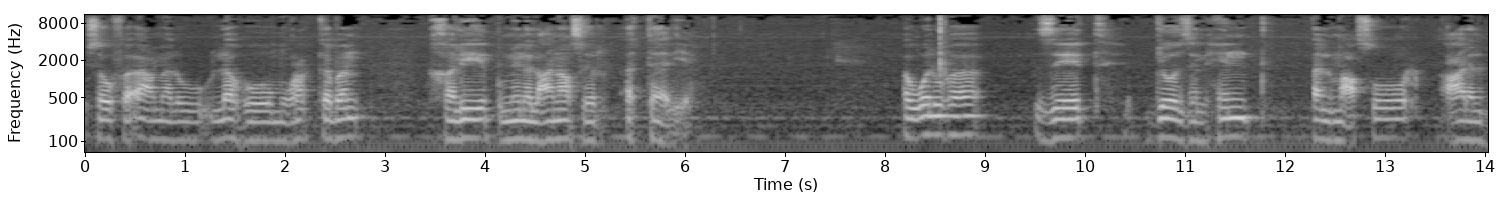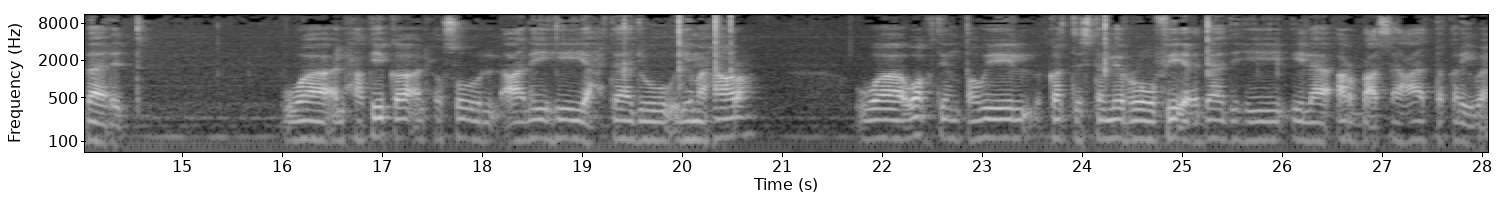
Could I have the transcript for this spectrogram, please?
سوف أعمل له مركبا. خليط من العناصر التالية. أولها زيت جوز الهند المعصور على البارد والحقيقة الحصول عليه يحتاج لمهارة ووقت طويل قد تستمر في إعداده إلى أربع ساعات تقريبا.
